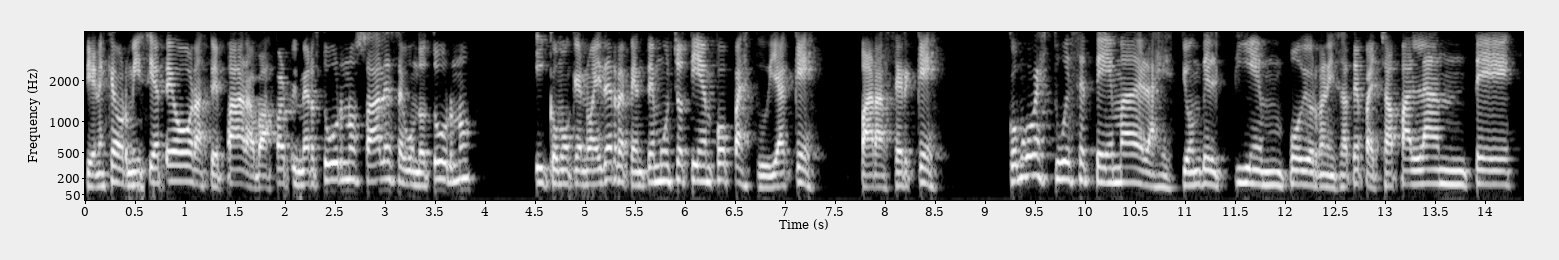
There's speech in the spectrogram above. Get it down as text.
tienes que dormir siete horas, te paras, vas para el primer turno, sales, segundo turno, y como que no hay de repente mucho tiempo para estudiar qué, para hacer qué. ¿Cómo ves tú ese tema de la gestión del tiempo, de organizarte para echar para adelante?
